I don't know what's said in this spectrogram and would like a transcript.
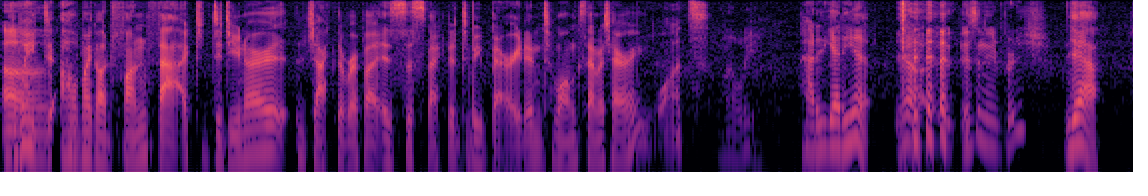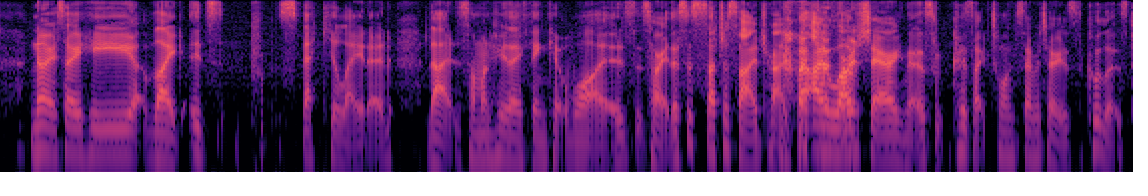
Uh, wait, oh my god, fun fact. Did you know Jack the Ripper is suspected to be buried in Toowong Cemetery? what? Well, we. How did he get here? Yeah, isn't he British? Yeah. No, so he, like, it's pr- speculated that someone who they think it was. Sorry, this is such a sidetrack, but I love sharing this because, like, Toowong Cemetery is the coolest.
